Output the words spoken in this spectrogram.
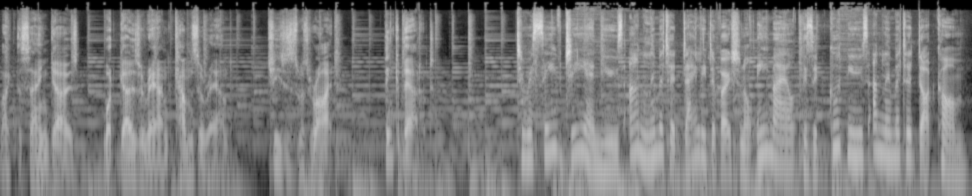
like the saying goes, what goes around comes around. Jesus was right. Think about it. To receive GNU's unlimited daily devotional email, visit goodnewsunlimited.com.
